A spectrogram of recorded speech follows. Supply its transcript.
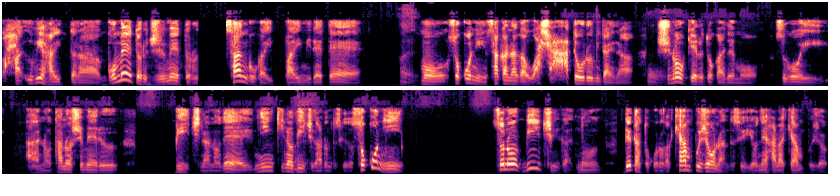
は海入ったら5メートル、10メートル、サンゴがいっぱい見れて、はい。もうそこに魚がワシャーっておるみたいな、シュノーケルとかでもすごい、あの、楽しめるビーチなので、人気のビーチがあるんですけど、そこに、そのビーチが、の出たところがキャンプ場なんですよ。米原キャンプ場。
